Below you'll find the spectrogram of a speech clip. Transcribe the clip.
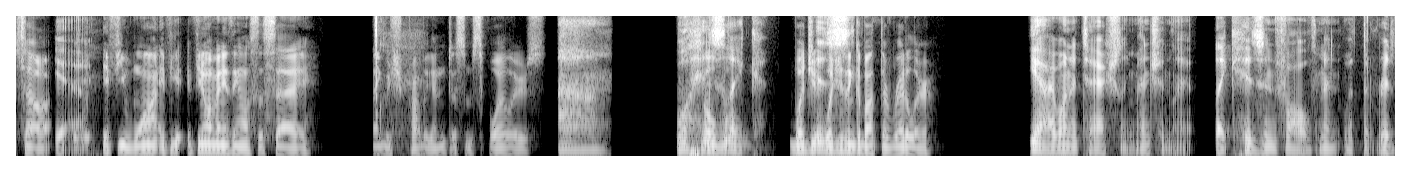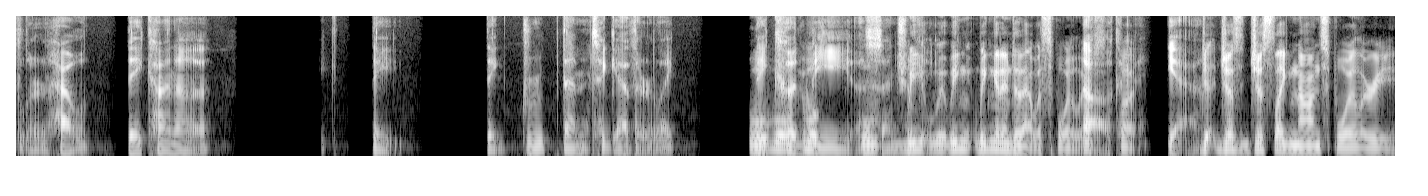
So Yeah. if you want if you if you don't have anything else to say, I think we should probably get into some spoilers. Um, well, his wh- like What'd you what'd you think about the Riddler? Yeah, I wanted to actually mention that, like his involvement with the Riddler, how they kind of they they group them together, like they Well, could well, be well, essentially. we, we we can we can get into that with spoilers. oh, okay, But yeah. J- just just like non-spoilery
